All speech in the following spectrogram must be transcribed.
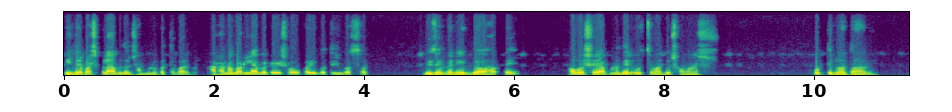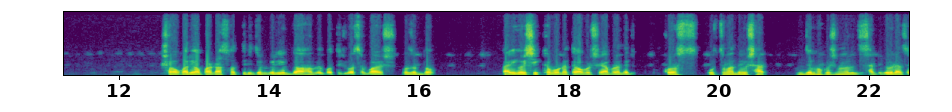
ইন্টার পাস করলে আবেদন সম্পন্ন করতে পারবেন। আঠারো নম্বর ল্যাবরেটরি সহকারী বত্রিশ বছর। দুইজনকে নিয়োগ দেওয়া হবে। অবশ্যই আপনাদের উচ্চ মাধ্যমিক সমাজ উত্তীর্ণ হতে হবে। সহকারী অপারেটর ছত্রিশ জনকে নিয়োগ দেওয়া হবে বত্রিশ বছর বয়স পর্যন্ত। কারিগরি শিক্ষা বোর্ড হতে অবশ্যই আপনাদের কোর্স উচ্চ মাধ্যমিক যে ভোকেশনাল যে সার্টিফিকেট আছে,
